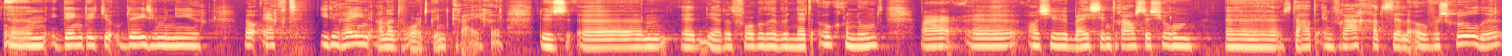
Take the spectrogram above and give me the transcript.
ehm, ik denk dat je op deze manier wel echt iedereen aan het woord kunt krijgen. Dus ehm, eh, ja, dat voorbeeld hebben we net ook genoemd. Maar als je bij Centraal Station staat en vragen gaat stellen over schulden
